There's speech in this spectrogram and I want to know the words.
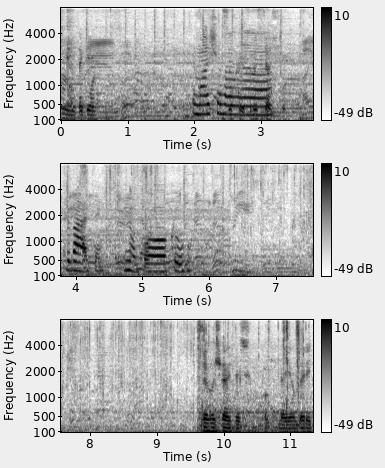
М, Такий Ти можеш його сухий, хрустящий. тривати. Ну, по кругу. Пригощайтесь, для його беріть.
